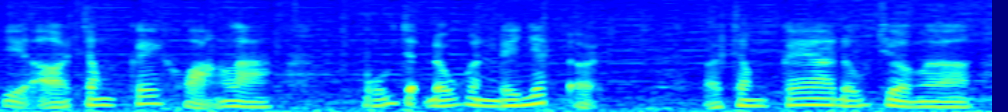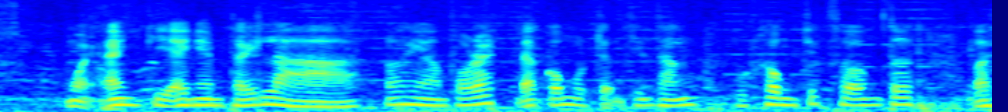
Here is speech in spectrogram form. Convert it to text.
Thì ở trong cái khoảng là bốn trận đấu gần đây nhất ở ở trong cái à, đấu trường à, ngoại Anh thì anh em thấy là Nottingham Forest đã có một trận chiến thắng 1-0 trước Southampton. Và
